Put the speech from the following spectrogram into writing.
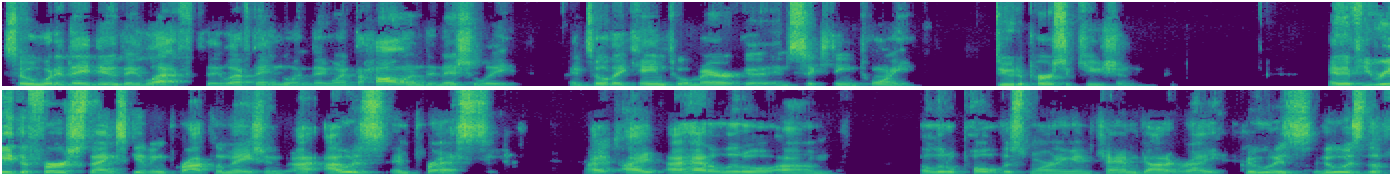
So what did they do? They left. They left England. They went to Holland initially until they came to America in 1620 due to persecution. And if you read the first Thanksgiving proclamation, I, I was impressed. I, I, I had a little um, a little poll this morning, and Cam got it right. Who is who is the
